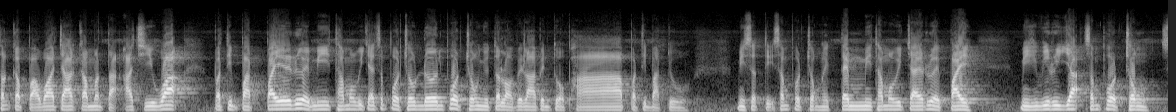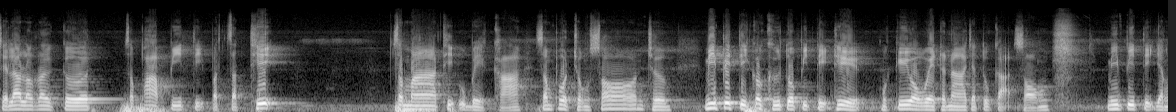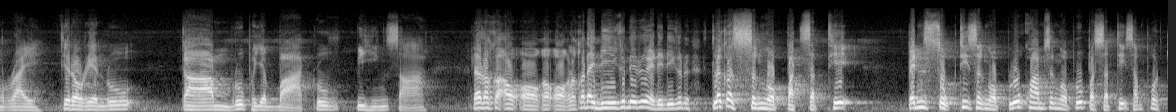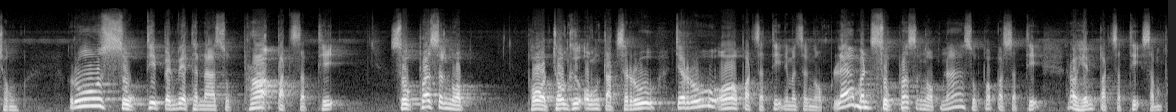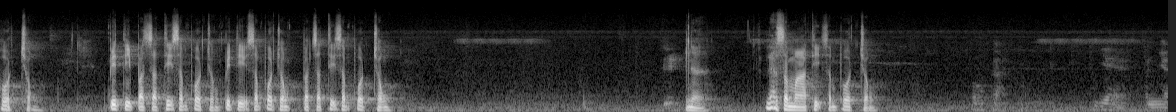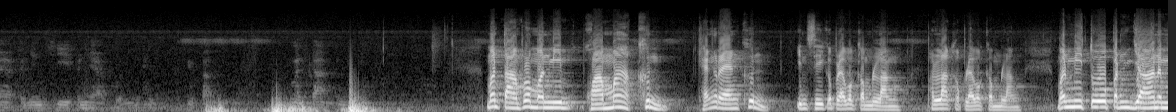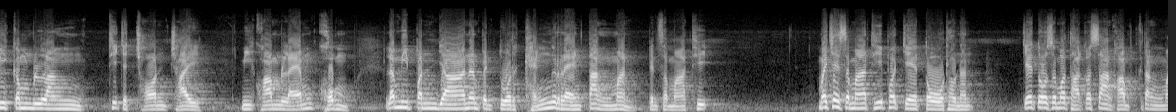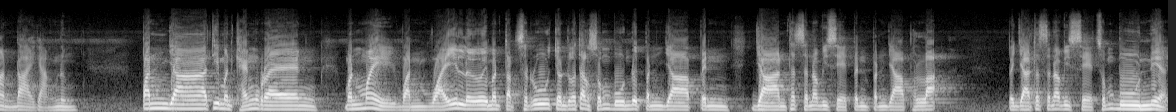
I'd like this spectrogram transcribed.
สังกปะวาจากรรมตะอาชีวะ ปฏิบัติไปเรื่อยมีธรรมวิจัยสัมโพชงเดินโพชงอยู่ตลอดเวลาเป็นตัวพาปฏิบัติอยู่ มีสติสัมโพชงให้เต็มมีธรรมวิจัยเรื่อยไป มีวิริยะสัมโพชง เสร็จแล้วเราเกิดสภาพปีติปัสสัทธิ สมาธิอุเบกขา สัมโพชงซ้อนเชิง มีปิติก็คือตัวปิติที่ เมื่อกี้ว่าเวทนาจตุกะสองมีปิติอย่างไรที่เราเรียนรู้กาม รู้พยาบาท รู้วิหิงสา แล้วเราก็เอาออกเอาออกแล้วก็ได้ดีขึ้นเรื่อยๆได้ดีขึ้นแล้วก็สงบปัสสัทธิเป็นสุขที่สงบ รู้ความสงบ รู้ปัสสัทธิสัมโพชฌงรู้สุขที่เป็นเวทนาสุข เพราะปัสสัทธิ สุขเพราะสงบ โพชฌงคือองค์ตรัสรู้ จะรู้โอ้ปัสสัทธินี่มันสงบ แล้วมันสุขเพราะสงบนะ สุขเพราะปัสสัทธิ เราเห็นปัสสัทธิสัมโพธชง ปิติปัสสัทธิสัมโพธชง ปิติสัมโพธชง ปัสสัทธิสัมโพธชงนะและสมาธิสัมโพชฌงค์ โอกาสแยกปัญญาปัญญชีปัญญาผลให้คือฟังมันต่างกัน มันต่างเพราะมันมีความมากขึ้น แข็งแรงขึ้น อินทรีย์ก็แปลว่ากำลังพละก็แปลว่ากำลัง มันมีตัวปัญญานะมีกำลังที่จะชอนชัย มีความแหลมคม และมีปัญญานั้นเป็นตัวแข็งแรงตั้งมั่น เป็นสมาธิ ไม่ใช่สมาธิเพราะเจโตเท่านั้น เจโตสมถะก็สร้างความตั้งมั่นได้อย่างหนึ่ง ปัญญาที่มันแข็งแรง มันไม่หวั่นไหวเลย มันตัดสรู้จนกระทั่งสมบูรณ์ด้วยปัญญาเป็นญาณทัศนวิเศษ เป็นปัญญาพละเป็นญาณทัศนวิเศษ สมบูรณ์เนี่ย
